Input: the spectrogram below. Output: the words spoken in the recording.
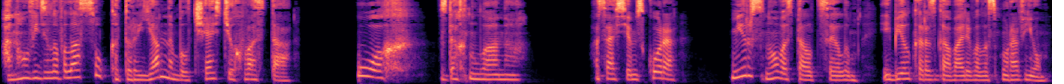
Она увидела волосок, который явно был частью хвоста. «Ох», — вздохнула она. А совсем скоро Мир снова стал целым, и белка разговаривала с муравьем.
